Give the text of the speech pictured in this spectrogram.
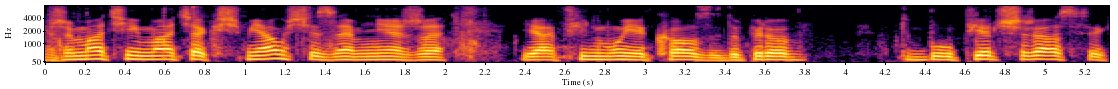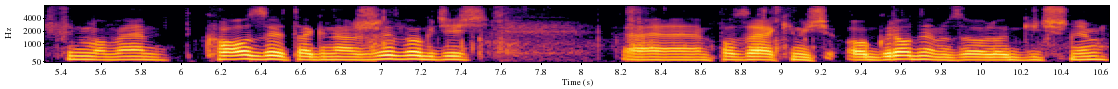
Że Maciej Maciak śmiał się ze mnie, że ja filmuję kozy. Dopiero to był pierwszy raz, jak filmowałem kozy tak na żywo gdzieś e, poza jakimś ogrodem zoologicznym.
